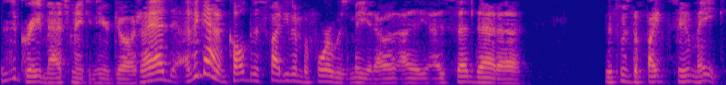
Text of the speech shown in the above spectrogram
This is a great matchmaking here, Josh. I had, I think I had called this fight even before it was made. I, I, I said that, uh, this was the fight to make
